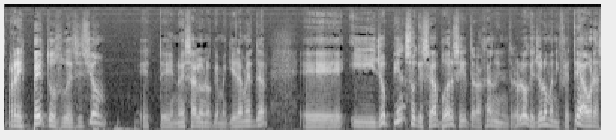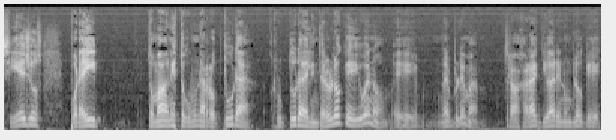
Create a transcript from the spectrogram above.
respeto su decisión, este, no es algo en lo que me quiera meter, eh, y yo pienso que se va a poder seguir trabajando en Interbloque, yo lo manifesté, ahora si ellos por ahí tomaban esto como una ruptura, ruptura del interbloque, y bueno, no hay problema, trabajará activar en un bloque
